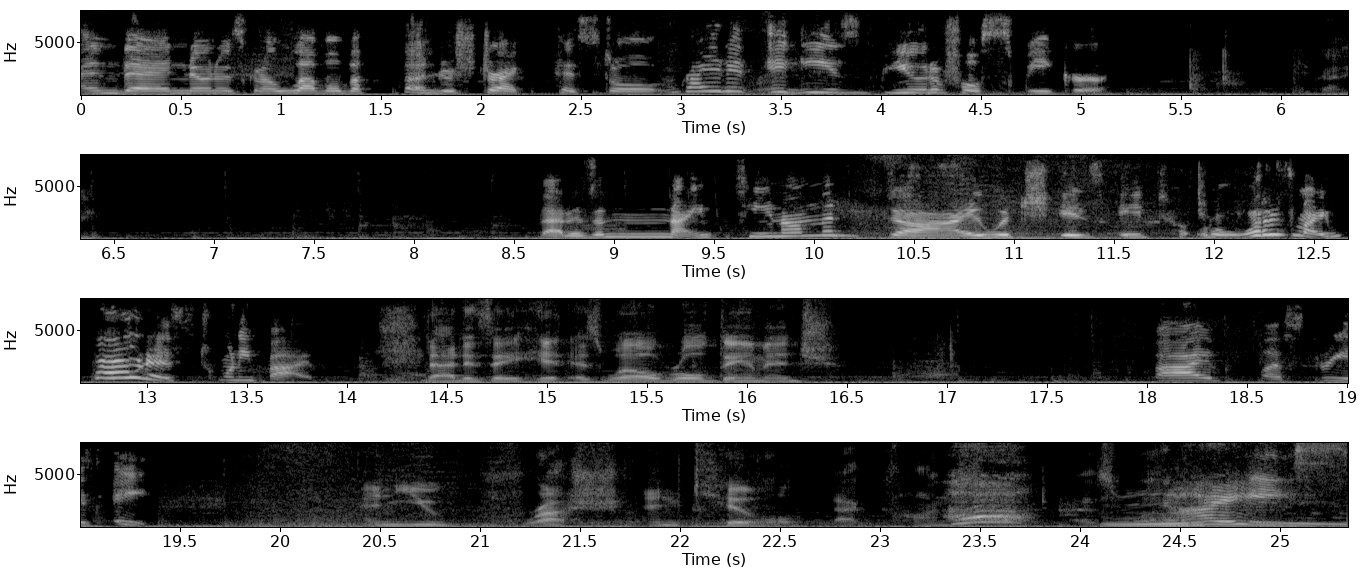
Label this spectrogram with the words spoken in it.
And then Nono's gonna level the Thunderstrike pistol right at Iggy's beautiful speaker. Okay. That is a 19 on the die, which is a total. What is my bonus? 25. That is a hit as well. Roll damage. 5 plus 3 is 8. And you crush and kill that construct as well. Nice.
